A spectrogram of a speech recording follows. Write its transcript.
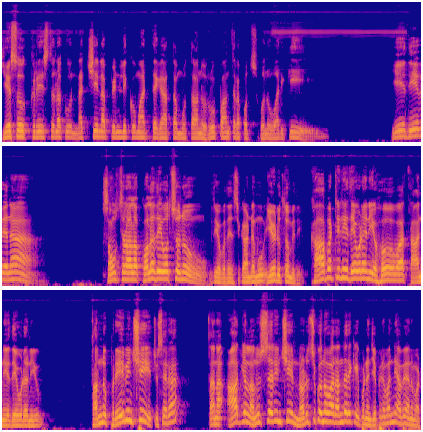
యేసుక్రీస్తునకు నచ్చిన పెండ్లి కుమార్తెగా తమ్ము తాను రూపాంతరపరుచుకొని వారికి ఏదేవైనా సంవత్సరాల కొలది వచ్చును ఉపదేశకాండము ఏడు తొమ్మిది. కాబట్టి నీ దేవుడని యహోవా తానే దేవుడనియు. తన్ను ప్రేమించి చూసారా? తన ఆజ్ఞలను అనుసరించి నడుచుకున్న వారందరికీ ఇప్పుడు నేను చెప్పినవన్నీ అవే అనమాట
